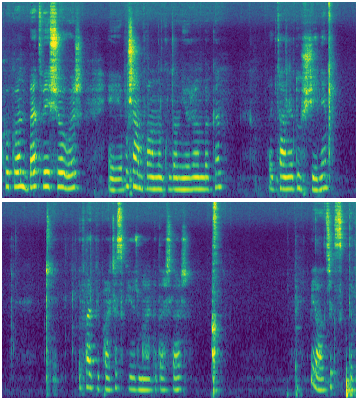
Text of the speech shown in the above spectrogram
Coco'nun Bath ve Shower e, bu şampuanını kullanıyorum bakın. Bir tane duş jeli. Ufak bir parça sıkıyorum arkadaşlar. Birazcık sıktım.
